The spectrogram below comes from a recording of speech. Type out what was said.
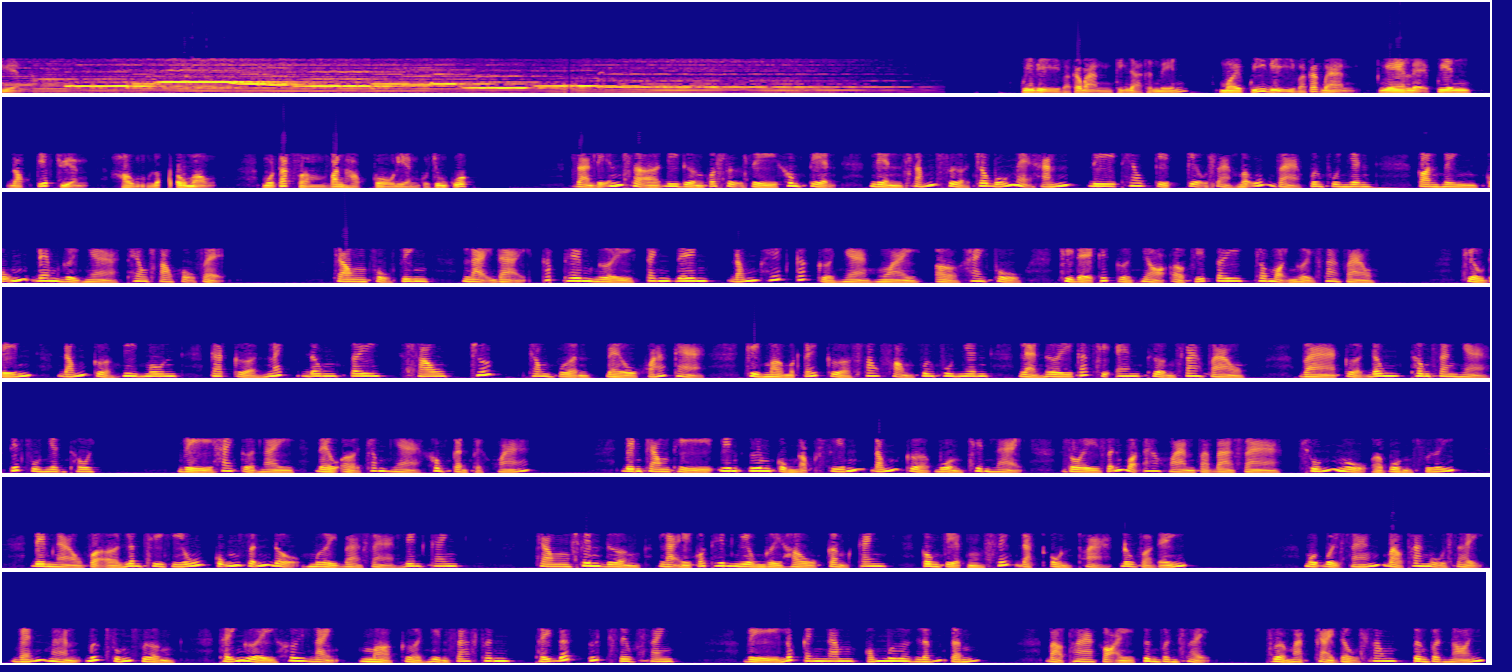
chuyện. Quý vị và các bạn thính giả thân mến, mời quý vị và các bạn nghe Lệ Quyên đọc tiếp truyện Hồng Lâu Mộng, một tác phẩm văn học cổ điển của Trung Quốc. Giản liễn sợ đi đường có sự gì không tiện, liền sắm sửa cho bố mẹ hắn đi theo kịp kiệu giả mẫu và vương phu nhân, còn mình cũng đem người nhà theo sau hộ vệ. Trong phủ vinh, lại đại cắt thêm người canh đêm đóng hết các cửa nhà ngoài ở hai phủ, chỉ để cái cửa nhỏ ở phía tây cho mọi người ra vào. Chiều đến, đóng cửa nghi môn, các cửa nách đông tây, sau, trước, trong vườn đều khóa cả, chỉ mở một cái cửa sau phòng vương phu nhân là nơi các chị em thường ra vào, và cửa đông thông sang nhà tiết phu nhân thôi. Vì hai cửa này đều ở trong nhà không cần phải khóa. Bên trong thì Uyên Ương cùng Ngọc Xuyến đóng cửa buồng trên lại, rồi dẫn bọn A Hoàn và bà già xuống ngủ ở buồng dưới. Đêm nào vợ Lâm Chi Hiếu cũng dẫn độ 10 bà già lên canh. Trong xuyên đường lại có thêm nhiều người hầu cầm canh, công việc xếp đặt ổn thỏa đâu vào đấy. Một buổi sáng Bảo Thoa ngủ dậy, vén màn bước xuống giường, thấy người hơi lạnh, mở cửa nhìn ra sân, thấy đất ướt rêu xanh. Vì lúc canh năm có mưa lấm tấm. Bảo Thoa gọi Tương Vân dậy, rửa mặt trải đầu xong, Tương Vân nói,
